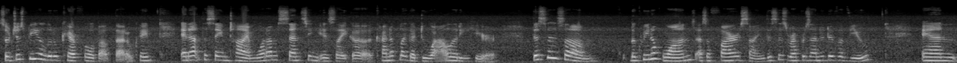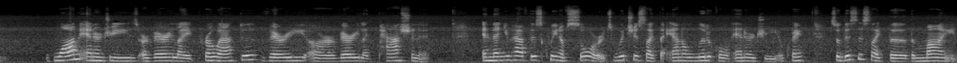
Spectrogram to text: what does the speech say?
So just be a little careful about that, okay? And at the same time, what I'm sensing is like a kind of like a duality here. This is um, the Queen of Wands as a fire sign. This is representative of you. And wand energies are very like proactive, very are very like passionate. And then you have this Queen of Swords, which is like the analytical energy, okay? So this is like the, the mind,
